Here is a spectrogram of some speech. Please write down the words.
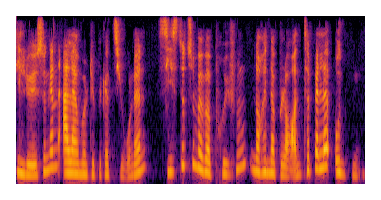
Die Lösungen aller Multiplikationen siehst du zum Überprüfen noch in der blauen Tabelle unten.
